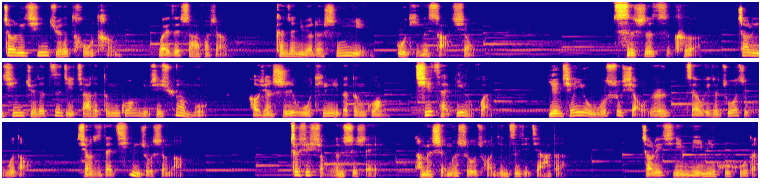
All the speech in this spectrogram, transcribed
赵立青觉得头疼，歪在沙发上，看着女儿的身影，不停的傻笑。此时此刻，赵立青觉得自己家的灯光有些炫目，好像是舞厅里的灯光，七彩变幻。眼前有无数小人在围着桌子舞蹈，像是在庆祝什么。这些小人是谁？他们什么时候闯进自己家的？赵立新迷迷糊糊的，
